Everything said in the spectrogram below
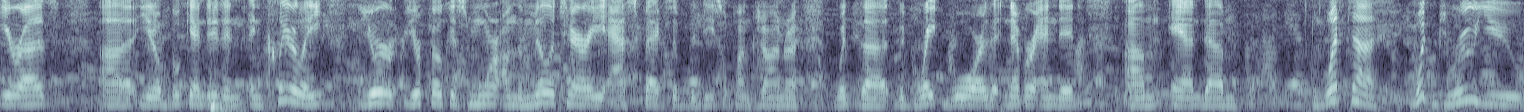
eras, uh, you know, bookended. And, and clearly, you're you're focused more on the military aspects of the diesel punk genre, with the the Great War that never ended. Um, and um, what uh, what drew you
